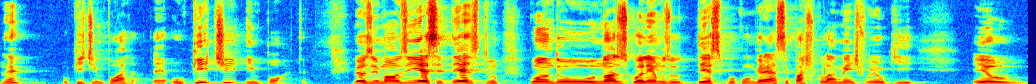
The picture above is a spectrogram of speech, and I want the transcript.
né? O que te importa é o que te importa. Meus irmãos, e esse texto, quando nós escolhemos o texto para o congresso, e particularmente foi eu que eu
